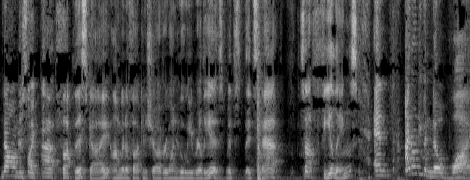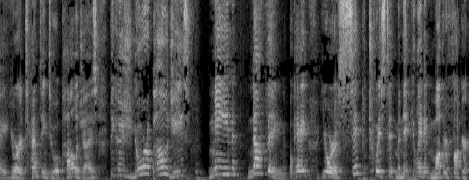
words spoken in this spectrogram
No, I'm just like, ah, fuck this guy. I'm gonna fucking show everyone who he really is. It's, it's bad. It's not feelings. And I don't even know why you're attempting to apologize because your apologies mean nothing, okay? You're a sick, twisted, manipulated motherfucker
